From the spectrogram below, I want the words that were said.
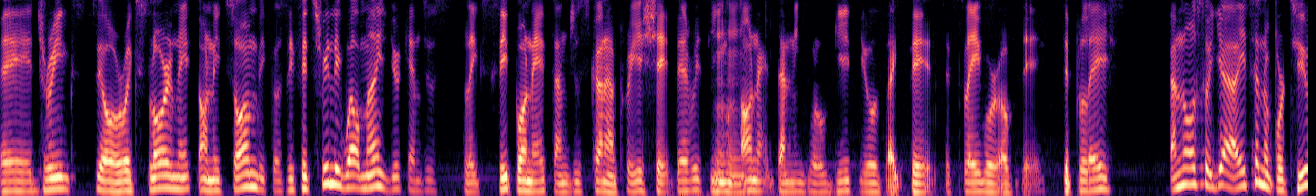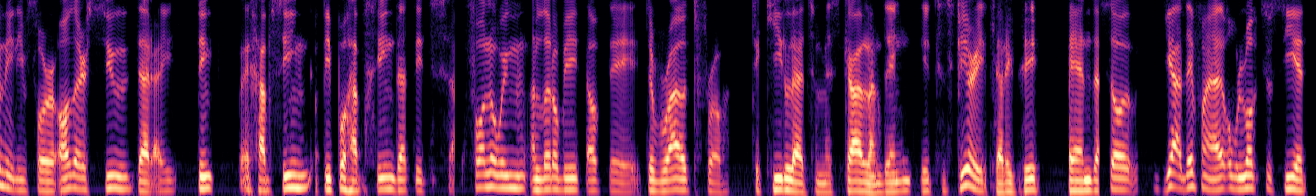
uh, drinks or exploring it on its own because if it's really well made, you can just like sip on it and just kind of appreciate everything mm-hmm. on it, and it will give you like the, the flavor of the the place and also yeah it's an opportunity for others too that i think I have seen people have seen that it's following a little bit of the the route from tequila to mezcal, and then it's a spirit that it And so, yeah, definitely, I would love to see it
